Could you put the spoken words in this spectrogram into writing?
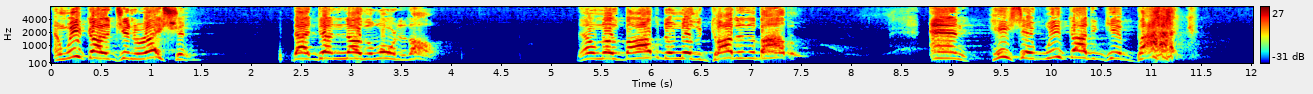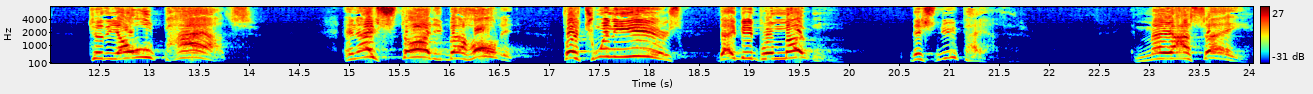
And we've got a generation that doesn't know the Lord at all. They don't know the Bible, don't know the God of the Bible. And he said, We've got to get back to the old paths. And they've started, but hold it, for 20 years they've been promoting this new path. And may I say,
